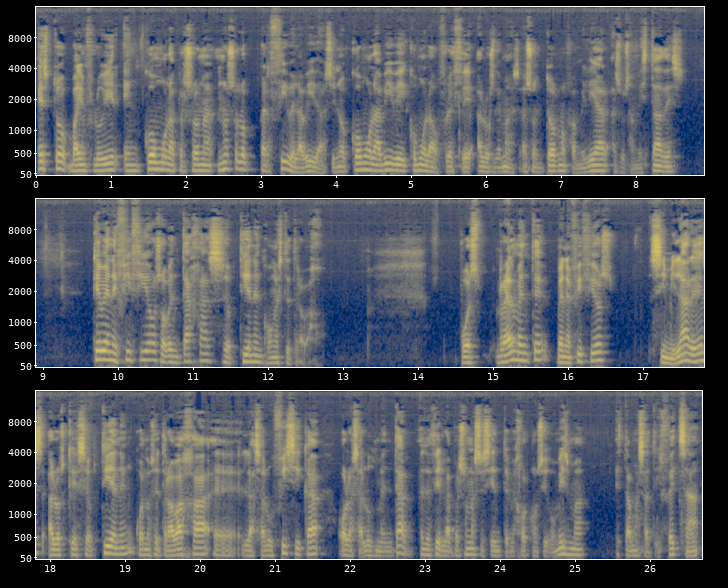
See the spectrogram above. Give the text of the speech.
Esto va a influir en cómo la persona no solo percibe la vida, sino cómo la vive y cómo la ofrece a los demás, a su entorno familiar, a sus amistades. ¿Qué beneficios o ventajas se obtienen con este trabajo? pues realmente beneficios similares a los que se obtienen cuando se trabaja eh, la salud física o la salud mental. Es decir, la persona se siente mejor consigo misma, está más satisfecha,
